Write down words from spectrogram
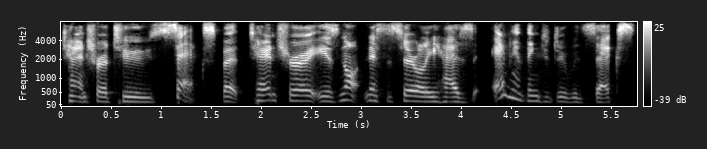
tantra to sex, but tantra is not necessarily has anything to do with sex.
